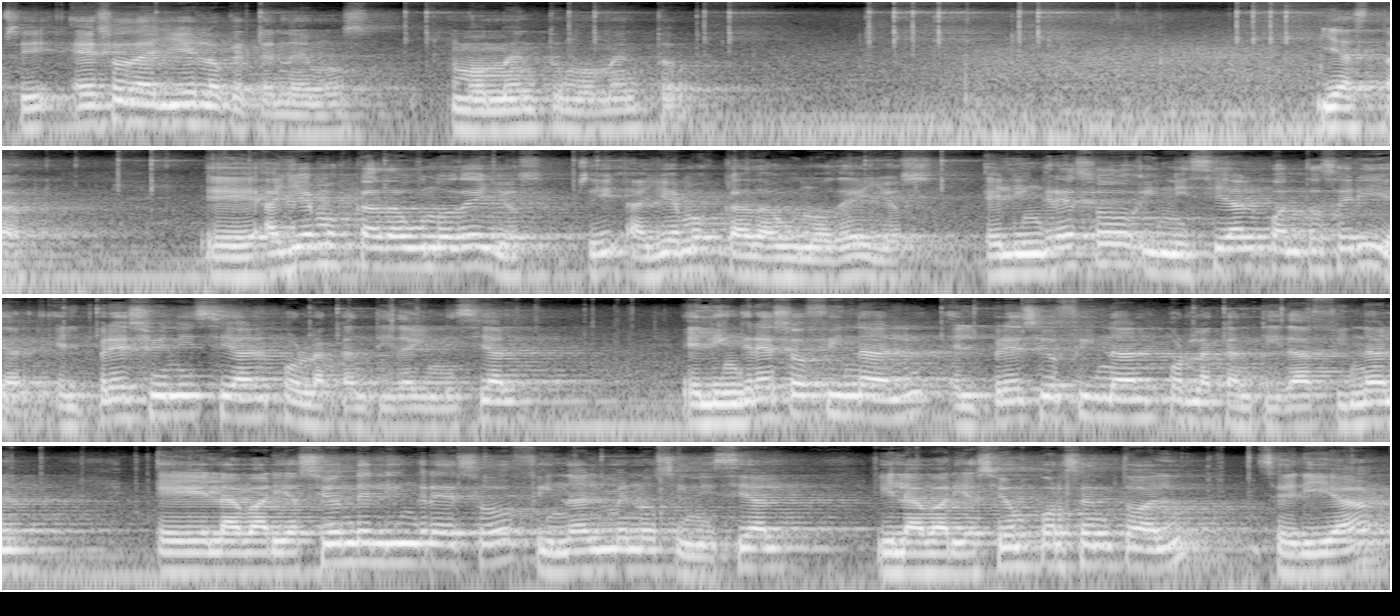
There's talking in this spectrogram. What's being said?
¿sí? Eso de allí es lo que tenemos. Un momento, un momento. Ya está. Eh, hallemos cada uno de ellos, ¿sí? Hallemos cada uno de ellos. El ingreso inicial, ¿cuánto sería? El precio inicial por la cantidad inicial. El ingreso final, el precio final por la cantidad final. Eh, la variación del ingreso, final menos inicial. Y la variación porcentual sería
